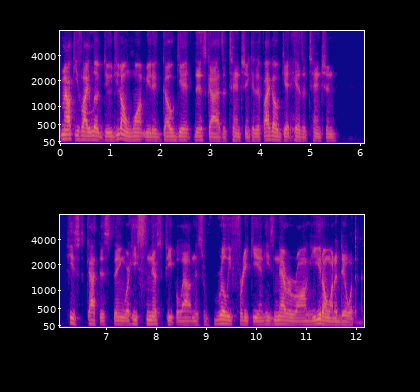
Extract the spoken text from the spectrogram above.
Malky's like, "Look, dude, you don't want me to go get this guy's attention cuz if I go get his attention, he's got this thing where he sniffs people out and it's really freaky and he's never wrong and you don't want to deal with that.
